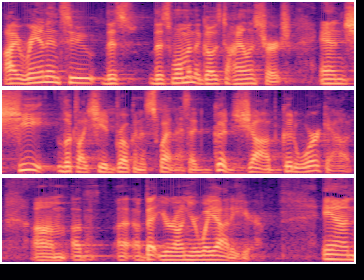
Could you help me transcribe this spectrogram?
I ran into this, this woman that goes to Highlands Church, and she looked like she had broken a sweat. And I said, Good job, good workout. Um, I, I, bet you're on your way out of here. And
